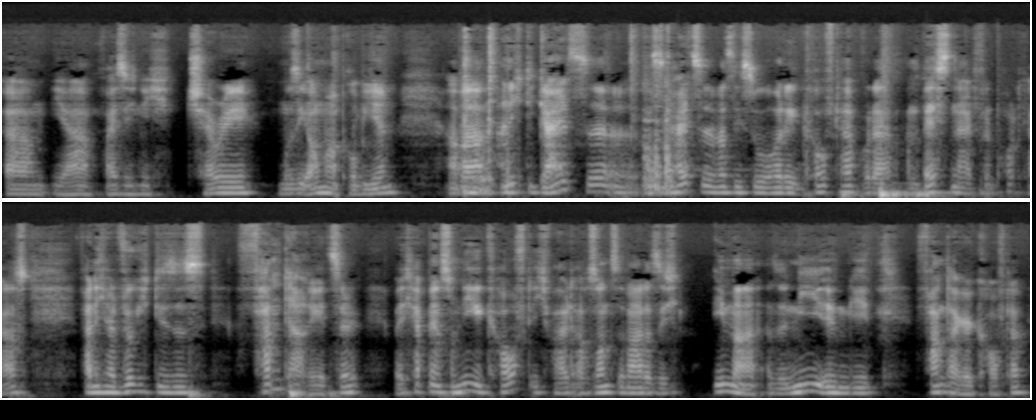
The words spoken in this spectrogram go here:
Ähm, ja, weiß ich nicht. Cherry muss ich auch mal probieren. Aber eigentlich die geilste, das geilste, was ich so heute gekauft habe, oder am besten halt für den Podcast, fand ich halt wirklich dieses Fanta-Rätsel. Weil ich habe mir das noch nie gekauft. Ich war halt auch sonst immer, dass ich immer, also nie irgendwie Fanta gekauft habe.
